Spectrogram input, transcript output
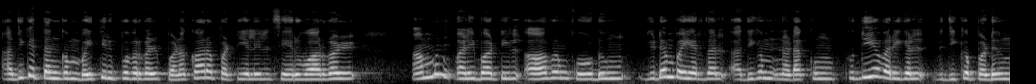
அதிக தங்கம் வைத்திருப்பவர்கள் பணக்கார பட்டியலில் சேருவார்கள். அம்மன் வழிபாட்டில் ஆர்வம் கூடும் இடம்பெயர்தல் அதிகம் நடக்கும் புதிய வரிகள் விதிக்கப்படும்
